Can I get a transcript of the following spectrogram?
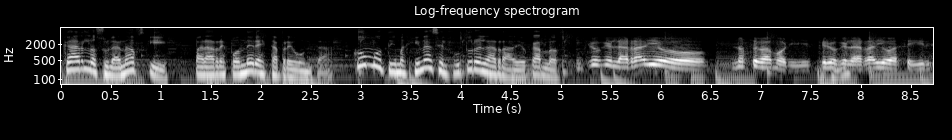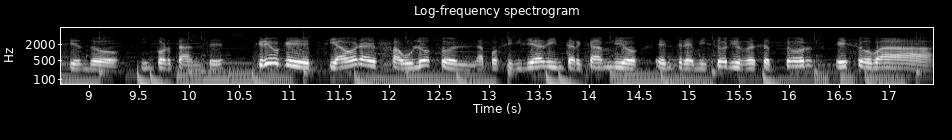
Carlos Ulanovsky, para responder a esta pregunta. ¿Cómo te imaginas el futuro en la radio, Carlos? Creo que la radio no se va a morir, creo que la radio va a seguir siendo importante. Creo que si ahora es fabuloso la posibilidad de intercambio entre emisor y receptor, eso va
